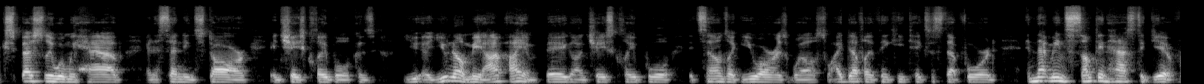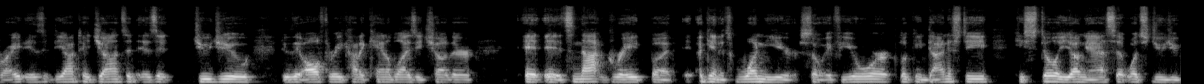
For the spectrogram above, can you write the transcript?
especially when we have an ascending star in Chase Claypool, because you, uh, you know me, I, I, am big on Chase Claypool. It sounds like you are as well. So I definitely think he takes a step forward. And that means something has to give, right? Is it Diontae Johnson? Is it Juju? Do they all three kind of cannibalize each other? It, it's not great, but again, it's one year. So if you're looking dynasty, he's still a young asset. What's Juju?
